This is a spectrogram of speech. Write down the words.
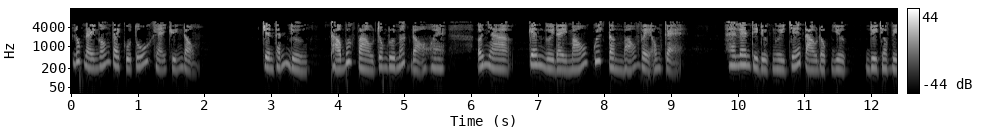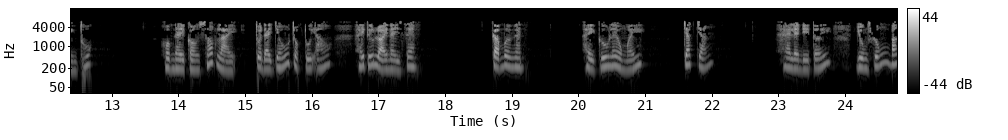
Lúc này ngón tay của Tú khẽ chuyển động. Trên thánh đường, Thảo bước vào trong đôi mắt đỏ hoe. Ở nhà, Ken người đầy máu quyết tâm bảo vệ ông kẹ. Helen thì được người chế tạo độc dược, đưa cho viên thuốc. Hôm nay còn sót lại, tôi đã giấu trong túi áo, hãy thử loại này xem. Cảm ơn anh. Hãy cứu lấy ông ấy. Chắc chắn. Helen đi tới, dùng súng bắn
